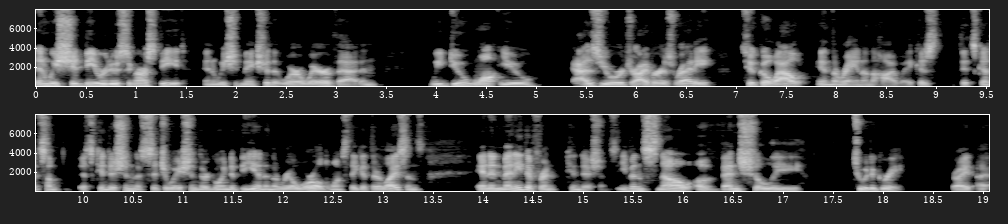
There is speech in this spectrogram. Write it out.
then we should be reducing our speed and we should make sure that we're aware of that. And we do want you, as your driver is ready, to go out in the rain on the highway because it's got some it's condition, the situation they're going to be in in the real world once they get their license, and in many different conditions, even snow eventually to a degree, right? I,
